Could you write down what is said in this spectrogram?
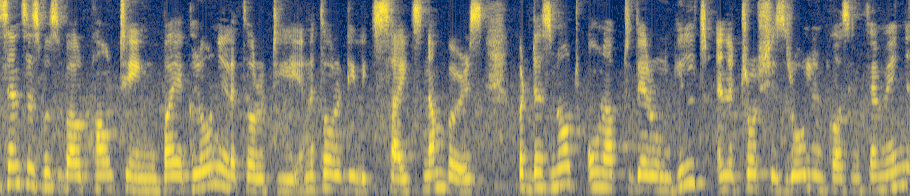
census was about counting by a colonial authority, an authority which cites numbers but does not own up to their own guilt and atrocious role in causing famine,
